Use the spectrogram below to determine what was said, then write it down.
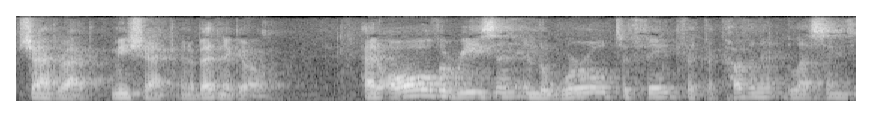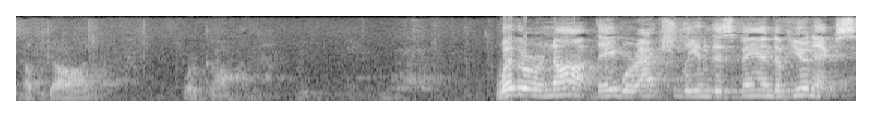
Shadrach, Meshach, and Abednego, had all the reason in the world to think that the covenant blessings of God were gone. Whether or not they were actually in this band of eunuchs,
